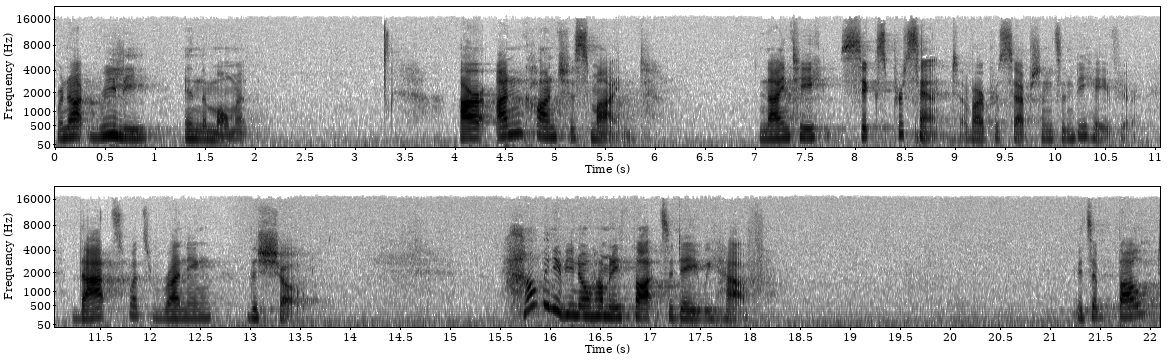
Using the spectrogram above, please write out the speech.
We're not really in the moment. Our unconscious mind, 96% of our perceptions and behavior, that's what's running the show. How many of you know how many thoughts a day we have? It's about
